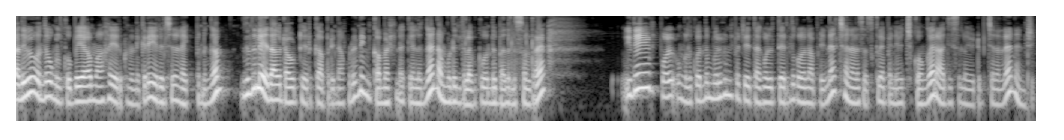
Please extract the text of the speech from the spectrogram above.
பதிவு வந்து உங்களுக்கு உபயோகமாக இருக்குன்னு நினைக்கிறேன். இருந்துச்சுன்னா லைக் பண்ணுங்கள் இதில் ஏதாவது டவுட் இருக்குது அப்படின்னா கூட நீங்கள் கமெண்ட்டில் கேளுங்க. நான் முடிந்த அளவுக்கு வந்து பதில் சொல்கிறேன் இதே போல் உங்களுக்கு வந்து முருகன் பற்றிய தகவல் தெரிந்து கொள்ளணும் அப்படின்னா சேனலை சப்ஸ்கிரைப் பண்ணி வச்சுக்கோங்க. ராஜேஸ்வரம் யூடியூப் சேனலில் நன்றி.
